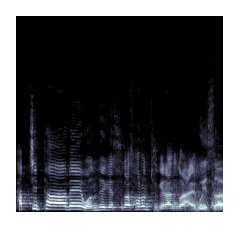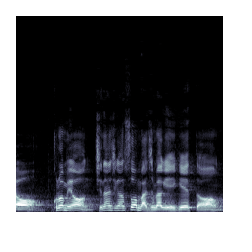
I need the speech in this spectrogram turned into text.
합집합의 원소의 개수가 32개라는 걸 알고 있어요. 그러면 지난 시간 수업 마지막에 얘기했던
